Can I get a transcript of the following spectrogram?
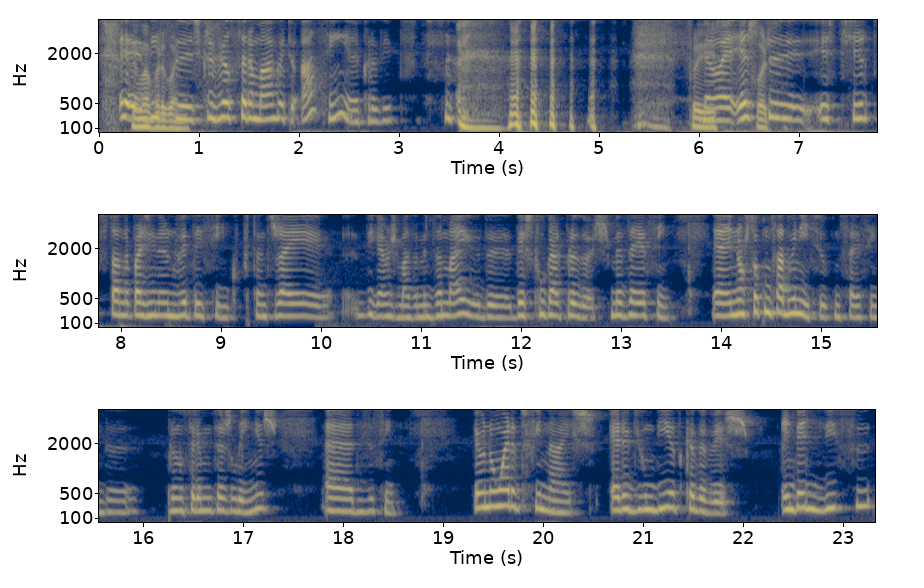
Foi uma disse, vergonha. Escreveu Saramago e tu, ah, sim, acredito. Foi não, isso, este, este certo está na página 95, portanto já é, digamos, mais ou menos a meio de, deste lugar para dois. Mas é assim, é, não estou a começar do início, comecei assim, de, para não serem muitas linhas. Uh, diz assim: Eu não era de finais, era de um dia de cada vez. Ainda lhe disse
